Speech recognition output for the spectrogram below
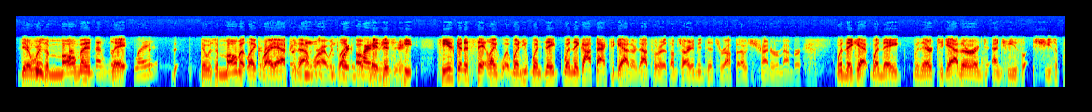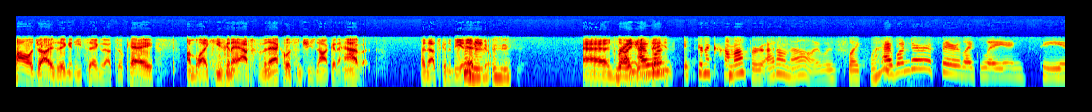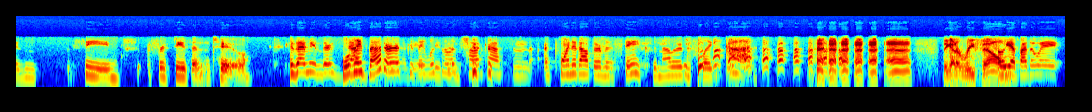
There was a I'm like, moment late a, there was a moment like right after that where I was like, okay, this he he's going to say like when he, when they when they got back together. That's what it is. I'm sorry, I didn't mean to interrupt, but I was just trying to remember when they get when they when they're together and and he's she's apologizing and he's saying that's okay. I'm like he's going to ask for the necklace and she's not going to have it, and that's going to be an Mhm, issue. mhm. And Right? I I just won- it's gonna come up or I don't know. It was like what? I wonder if they're like laying seeds seeds for season two. Because I mean, there's Well, they better because be they listen to this podcast and I pointed out their mistakes, and now they're just like, God. they got to refilm. Oh yeah. By the way,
